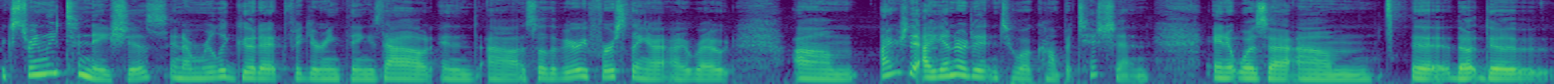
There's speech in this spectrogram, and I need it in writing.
extremely tenacious and I'm really good at figuring things out. And uh, so the very first thing I, I wrote, um, I actually I entered it into a competition, and it was a um, uh, the the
